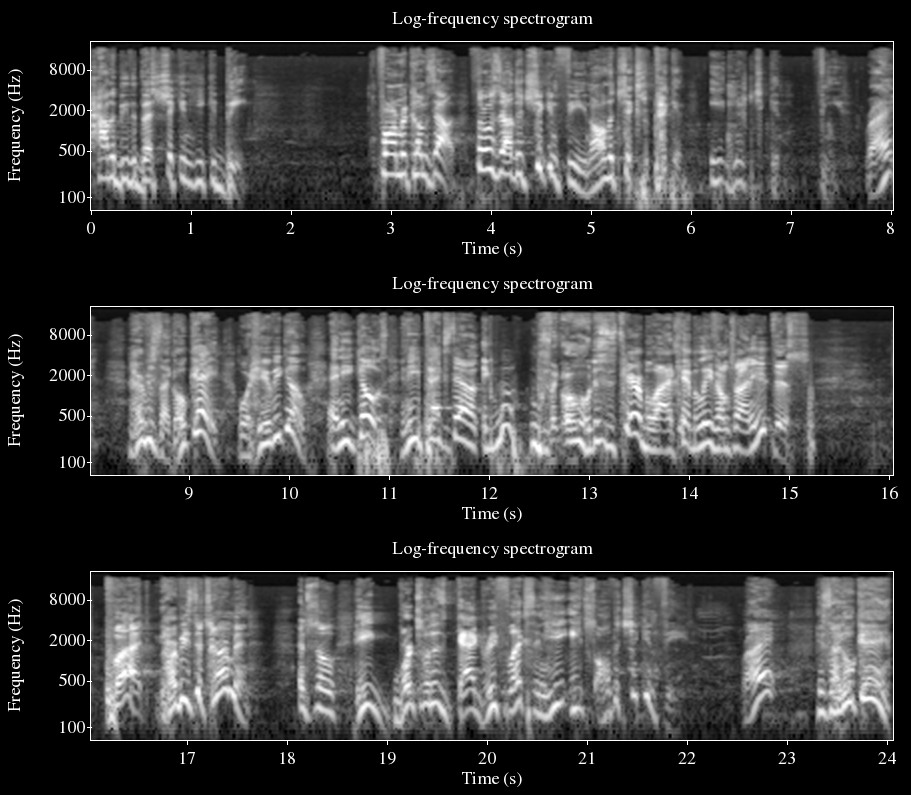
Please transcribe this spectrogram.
how to be the best chicken he could be. Farmer comes out, throws out the chicken feed, and all the chicks are pecking, eating their chicken feed, right? Herbie's like, okay, well, here we go. And he goes and he pecks down. He's like, oh, this is terrible. I can't believe I'm trying to eat this. But Herbie's determined. And so he works on his gag reflex and he eats all the chicken feed, right? He's like, okay,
